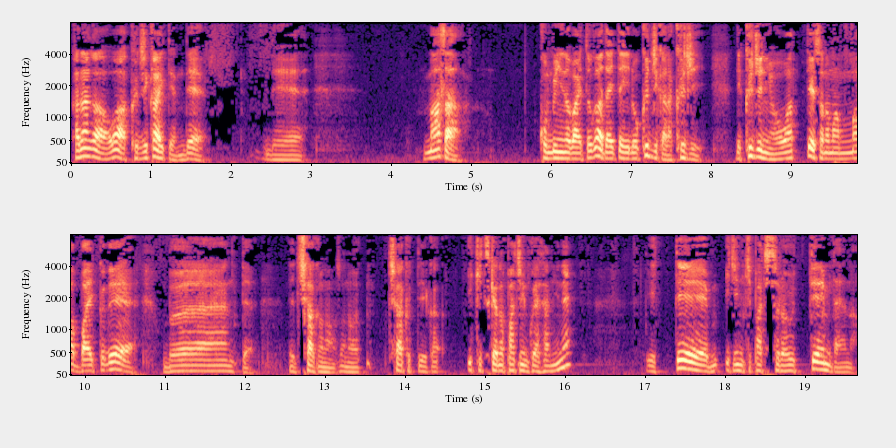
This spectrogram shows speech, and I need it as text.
神奈川は9時開店で、で、まあ朝、コンビニのバイトがだいたい6時から9時。で、9時に終わって、そのまんまバイクで、ブーンって、で、近くの、その、近くっていうか、行きつけのパチンコ屋さんにね、行って、一日パチスロ売って、みたいな、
